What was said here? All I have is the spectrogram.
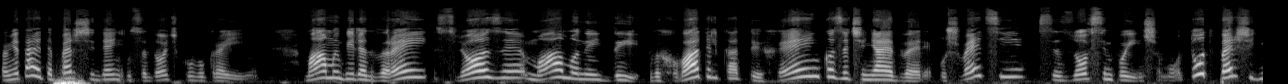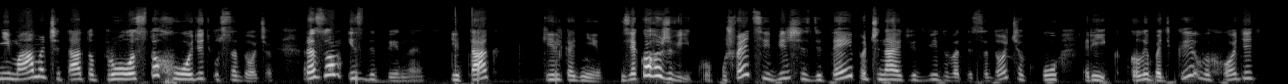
Пам'ятаєте перший день у садочку в Україні? Мами біля дверей, сльози, мамо, не йди. Вихователька тихенько зачиняє двері. У Швеції все зовсім по-іншому. Тут перші дні мама чи тато просто ходять у садочок разом із дитиною. І так кілька днів. З якого ж віку? У Швеції більшість дітей починають відвідувати садочок у рік, коли батьки виходять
